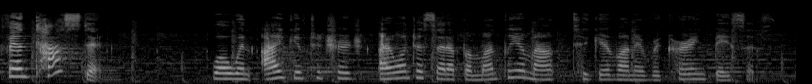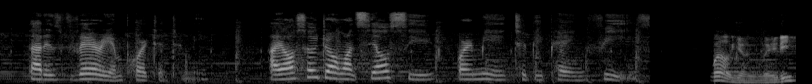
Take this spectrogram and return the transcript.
Fantastic! Well, when I give to church, I want to set up a monthly amount to give on a recurring basis. That is very important to me. I also don't want CLC or me to be paying fees. Well, young lady,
